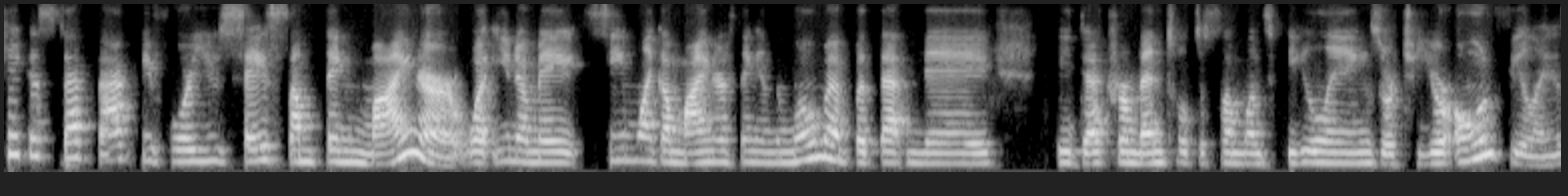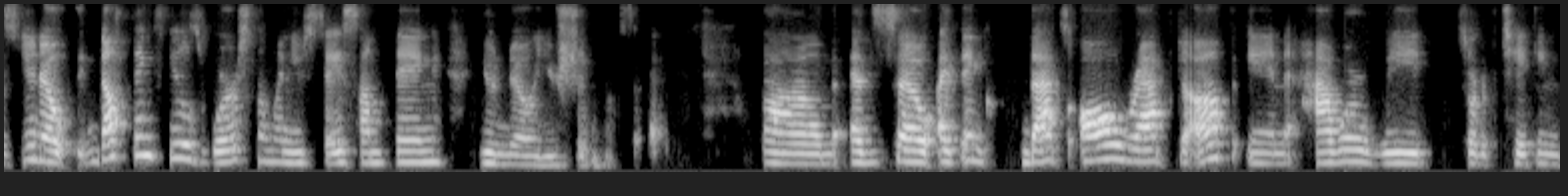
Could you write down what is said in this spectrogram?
take a step back before you say something minor. What, you know, may seem like a minor thing in the moment, but that may be detrimental to someone's feelings or to your own feelings. You know, nothing feels worse than when you say something you know you shouldn't have said. Um, and so I think that's all wrapped up in how are we sort of taking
